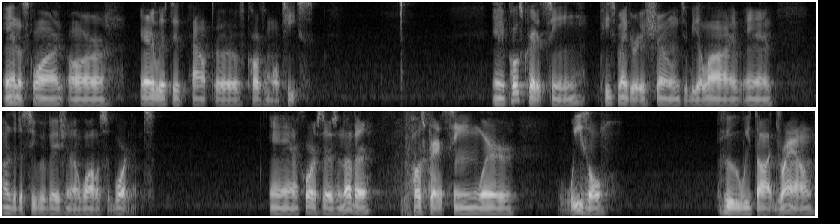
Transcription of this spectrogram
And the squad are airlifted out of Corto Maltese. In a post credit scene, Peacemaker is shown to be alive and under the supervision of Waller's subordinates. And of course, there's another post credit scene where Weasel, who we thought drowned,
